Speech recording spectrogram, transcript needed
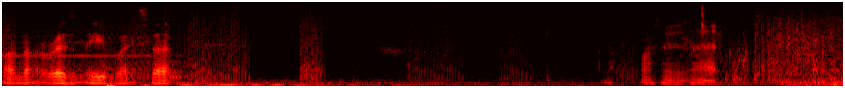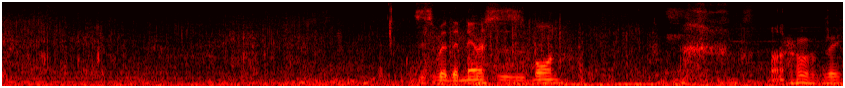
I'm not a Resident Evil expert. What is that? Is this where the Nemesis is born? Probably.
